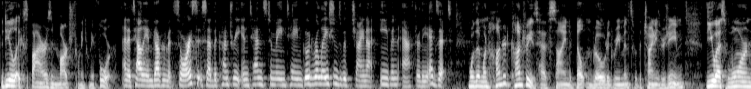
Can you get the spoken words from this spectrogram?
The deal expires in March 2024. An Italian government source said the country intends to maintain good relations with China even after the exit. More than 100 countries have signed Belt and Road agreements with the Chinese regime. The U.S. warned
